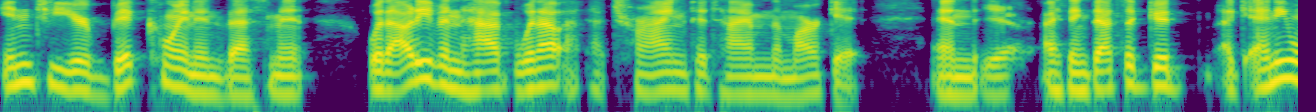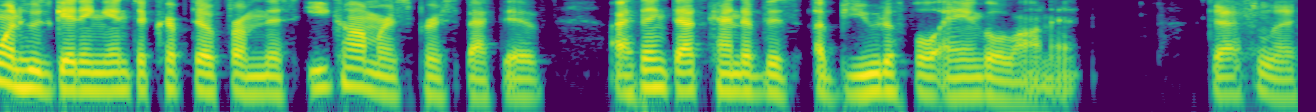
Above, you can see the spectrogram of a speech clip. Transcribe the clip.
into your Bitcoin investment without even have without trying to time the market. And yeah. I think that's a good like anyone who's getting into crypto from this e-commerce perspective, I think that's kind of this a beautiful angle on it. Definitely.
